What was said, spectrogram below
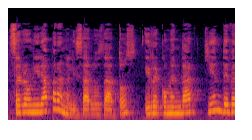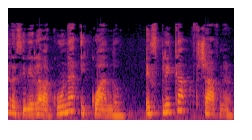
se reunirá para analizar los datos y recomendar quién debe recibir la vacuna y cuándo, explica Schaffner,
